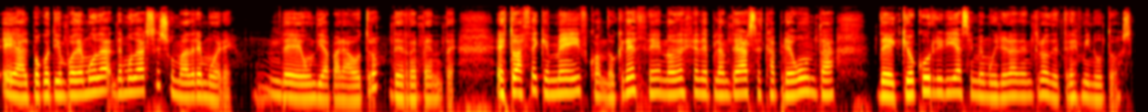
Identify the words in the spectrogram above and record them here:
eh, al poco tiempo de, de, mudarse, su madre muere de un día para otro, de repente. Esto hace que Maeve, cuando crece, no deje de plantearse esta pregunta de qué ocurriría si me muriera dentro de tres minutos.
